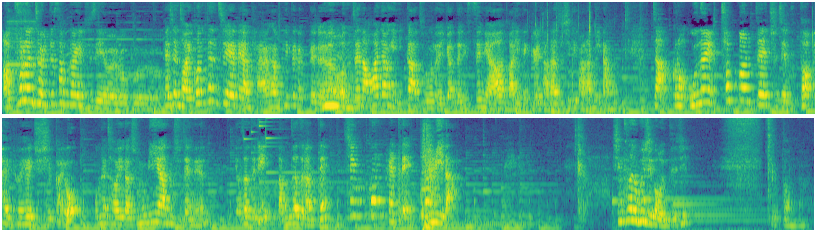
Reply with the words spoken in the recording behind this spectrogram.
앞으로는 절대 삼가해주세요 여러분 대신 저희 컨텐츠에 대한 다양한 피드백들은 음. 언제나 환영이니까 좋은 의견들 있으면 많이 댓글 달아주시기 바랍니다. 자 그럼 오늘 첫 번째 주제부터 발표해 주실까요? 오늘 저희가 준비한 주제는 여자들이 남자들한테 심쿵할 때입니다. 심쿵해본 지가 언제지? 기억도 안 나.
